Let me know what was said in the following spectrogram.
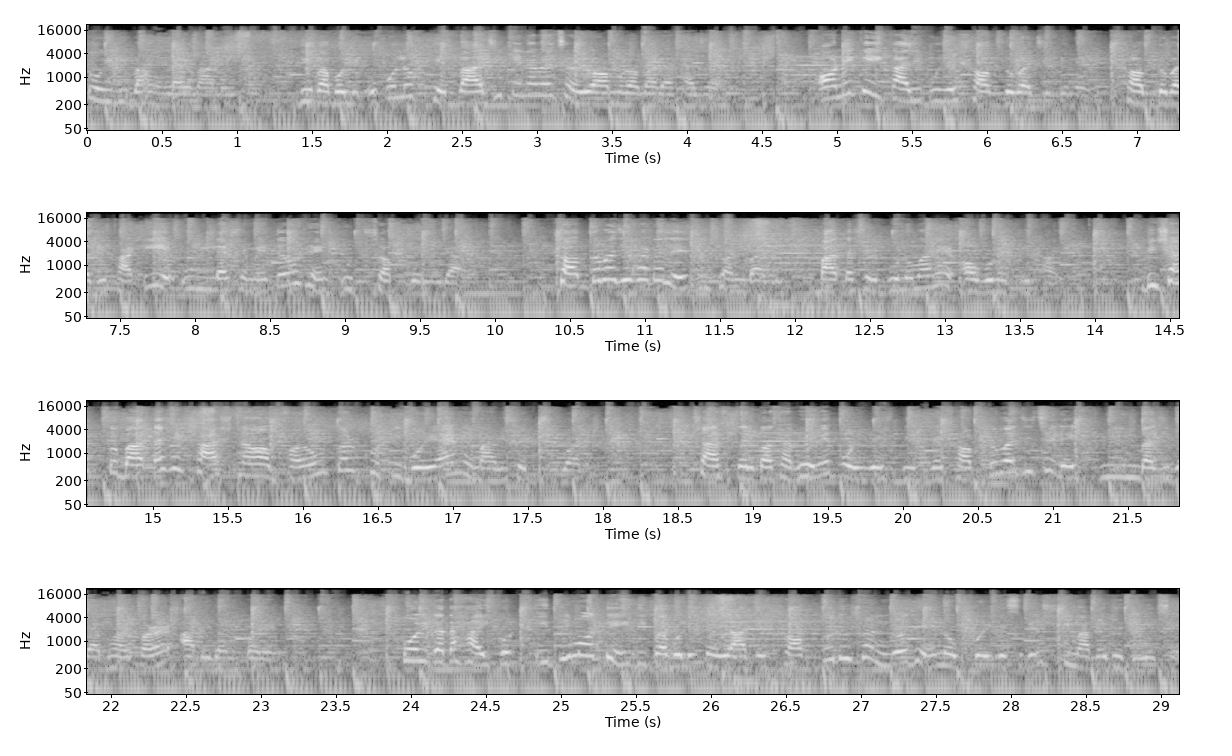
তৈরি বাংলার মানুষ। দীপাবলি উপলক্ষে বাজি কেনাবেচার রমরমা দেখা যায়। অনেকেই কালী পুজোর শব্দবাজি কেনেন। শব্দবাজি ফাটিয়ে উল্লাসে মেতে ওঠেন উৎসব প্রেমীরা শব্দবাজি ফাটালে দূষণ বাড়ে, বাতাসের গুণমানের অবনতি হয়। বিষাক্ত বাতাসে শ্বাস নেওয়া ভয়ঙ্কর ক্ষতি বয়ে আনে মানুষের জীবনে। স্বাস্থ্যের কথা ভেবে পরিবেশবিদরা শব্দবাজি ছেড়ে গ্রিনবাজি ব্যবহার করার আবেদন করেন। কলকাতা হাইকোর্ট ইতিমধ্যেই দীপাবলিতে রাতে শব্দ দূষণ রোধে নব্বই ডেসিবেল সীমা বেঁধে দিয়েছে।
